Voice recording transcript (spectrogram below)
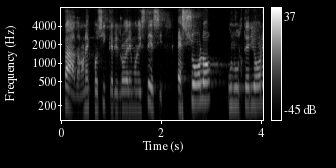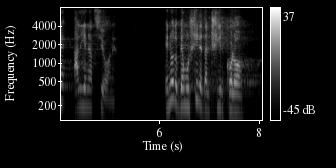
strada, non è così che ritroveremo noi stessi, è solo un'ulteriore alienazione. E noi dobbiamo uscire dal circolo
